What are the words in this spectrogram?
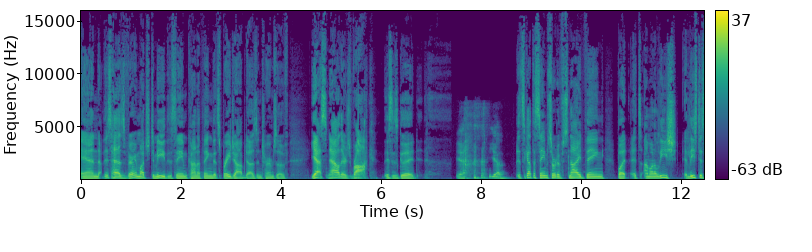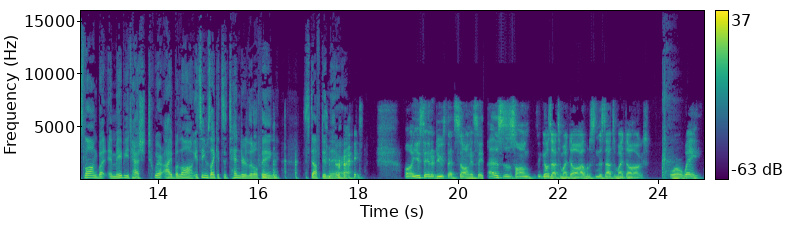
And this has very much to me the same kind of thing that Spray Job does in terms of, yes, now there's rock. This is good. Yeah, yeah. It's got the same sort of snide thing, but it's I'm on a leash. At least it's long, but it may be attached to where I belong. It seems like it's a tender little thing stuffed in there. Right. Well, I used to introduce that song and say, "Ah, "This is a song that goes out to my dog. I'm going to send this out to my dogs." Or wait,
